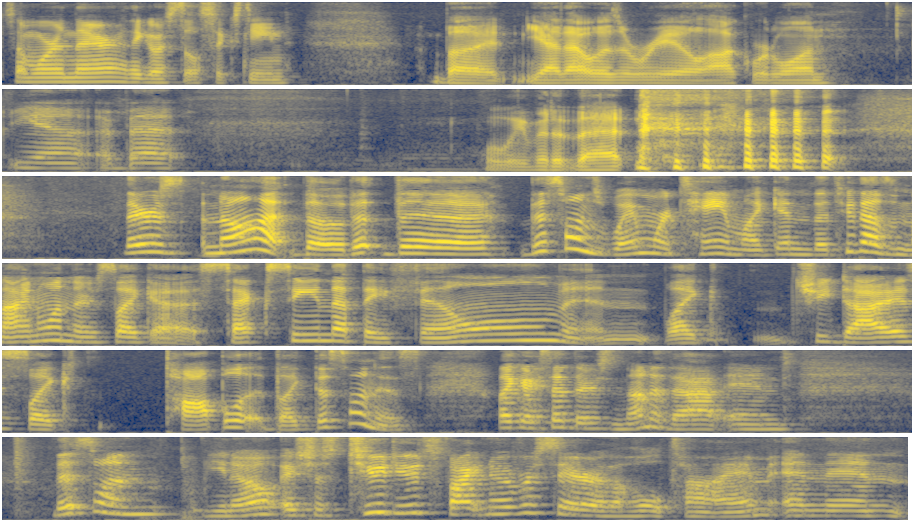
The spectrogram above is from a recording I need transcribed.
somewhere in there. I think I was still 16. But yeah, that was a real awkward one. yeah, I bet. We'll leave it at that. There's not though. The, the this one's way more tame. Like in the 2009 one, there's like a sex scene that they film, and like she dies like topless. Like this one is, like I said, there's none of that. And this one, you know, it's just two dudes fighting over Sarah the whole time, and then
